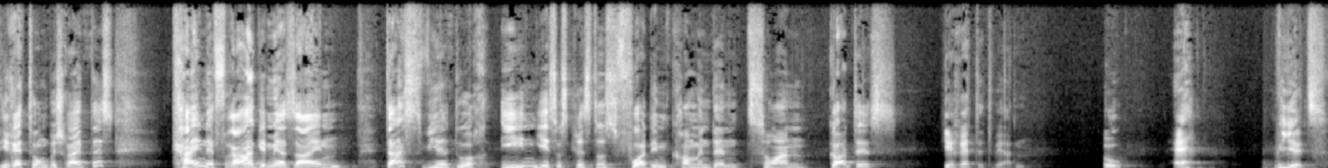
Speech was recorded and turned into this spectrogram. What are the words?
die Rettung beschreibt es, keine Frage mehr sein, dass wir durch ihn, Jesus Christus, vor dem kommenden Zorn Gottes gerettet werden. Oh, hä? Wie jetzt?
